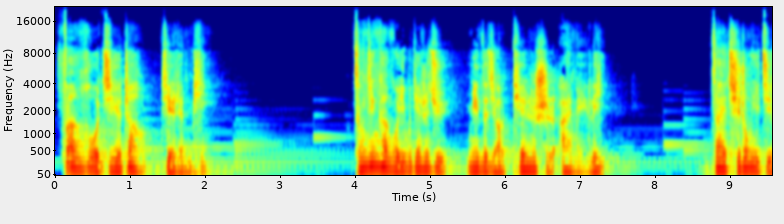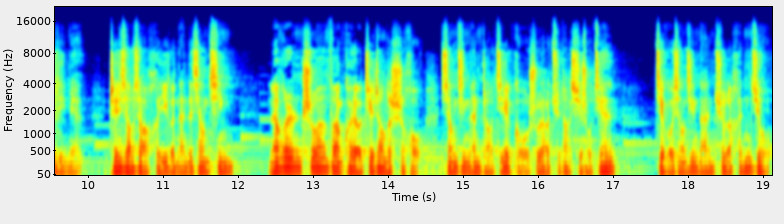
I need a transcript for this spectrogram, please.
饭后结账见人品。曾经看过一部电视剧，名字叫《天使爱美丽》。在其中一集里面，陈小小和一个男的相亲，两个人吃完饭快要结账的时候，相亲男找借口说要去趟洗手间，结果相亲男去了很久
